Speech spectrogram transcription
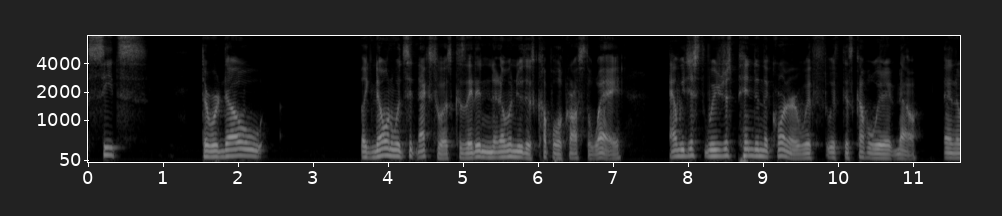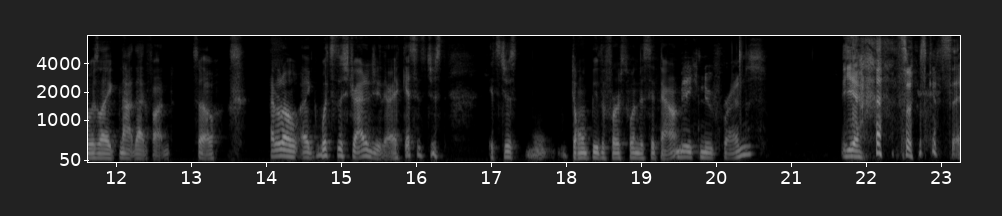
seats. There were no like no one would sit next to us because they didn't. No one knew this couple across the way and we just we were just pinned in the corner with with this couple we didn't know, and it was like not that fun. So I don't know, like what's the strategy there? I guess it's just it's just don't be the first one to sit down. Make new friends. Yeah, that's what I was gonna say.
